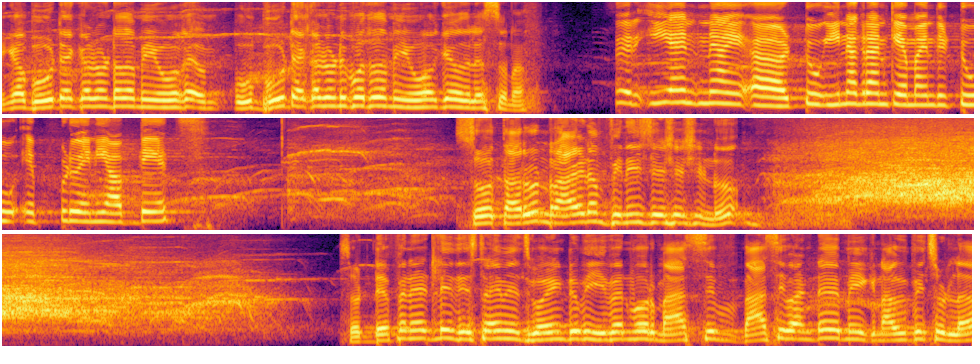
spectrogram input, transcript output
ఇంకా బూట్ ఎక్కడ ఉంటుందో మీ ఊహ బూట్ ఎక్కడ ఉండిపోతుందో మీ ఊహకే వదిలేస్తున్నా. సార్ ఈఎన్ఐ టూ ఈ నగరానికి ఏమైంది టూ ఎప్పుడు ఎనీ అప్డేట్స్ సో తరుణ్ రాయడం ఫినిష్ చేసేసిండు. So definitely this time it's going to be even more massive massive అంటే మీకు నవ్విపించుడ్లా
